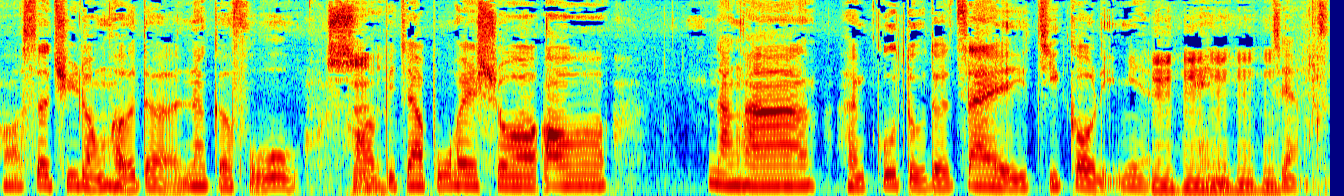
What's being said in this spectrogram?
哦社区融合的那个服务，哦比较不会说哦让他很孤独的在机构里面，嗯嗯嗯嗯这样子。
